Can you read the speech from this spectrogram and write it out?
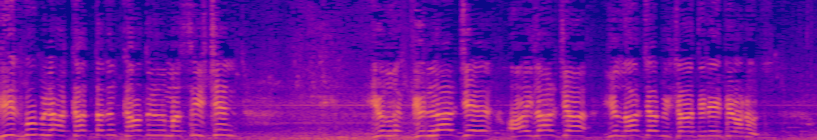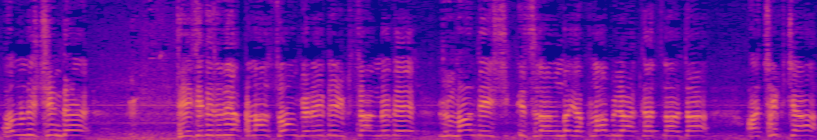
Biz bu mülakatların kaldırılması için yıl, günlerce, aylarca, yıllarca mücadele ediyoruz. Onun için de TCD'de yapılan son görevde yükselme ve ünvan değişikliği sınavında yapılan mülakatlarda açıkça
